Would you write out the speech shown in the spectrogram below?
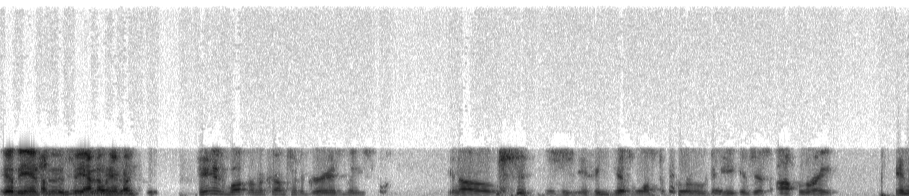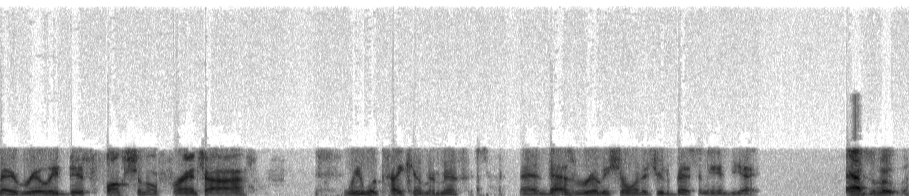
it'll be interesting to see. I know him and He is welcome to come to the Grizzlies. You know, if he, if he just wants to prove that he can just operate In a really dysfunctional franchise, we will take him in Memphis, and that's really showing that you're the best in the NBA. absolutely.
